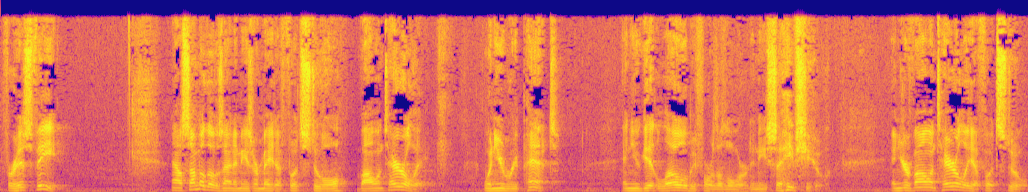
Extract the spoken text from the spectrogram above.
for his feet. Now, some of those enemies are made a footstool voluntarily when you repent and you get low before the Lord and he saves you. And you're voluntarily a footstool.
